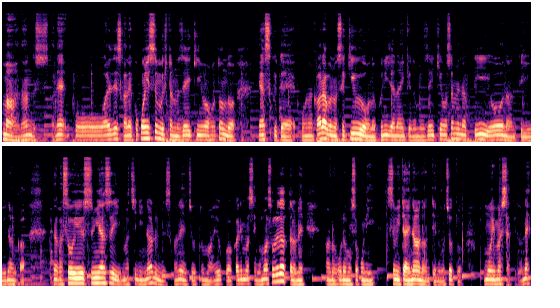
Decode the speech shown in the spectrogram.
まあ何ですかね、こう、あれですかね、ここに住む人の税金はほとんど安くて、こうなんかアラブの石油王の国じゃないけども、税金を納めなくていいよなんていう、なんか、なんかそういう住みやすい街になるんですかね。ちょっとまあよくわかりませんが、まあそれだったらね、あの、俺もそこに住みたいななんていうのもちょっと思いましたけどね。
